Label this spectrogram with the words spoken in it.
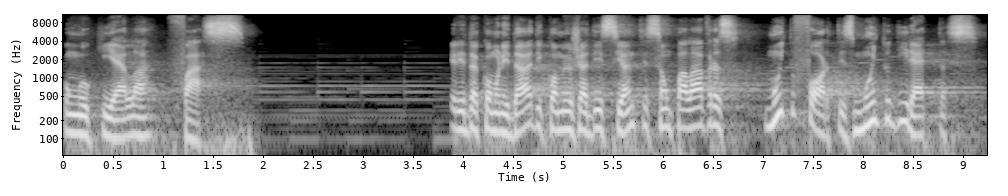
com o que ela faz. Querida comunidade, como eu já disse antes, são palavras muito fortes, muito diretas.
